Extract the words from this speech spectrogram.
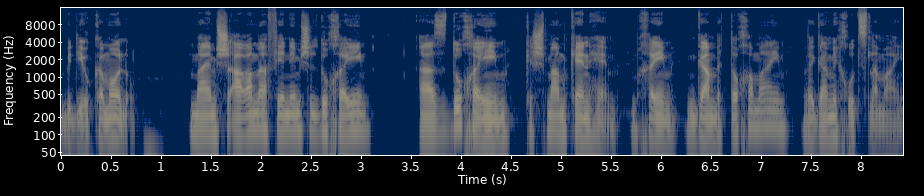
בדיוק כמונו. מה הם שאר המאפיינים של דו-חיים? אז דו-חיים, כשמם כן הם, הם חיים גם בתוך המים וגם מחוץ למים.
